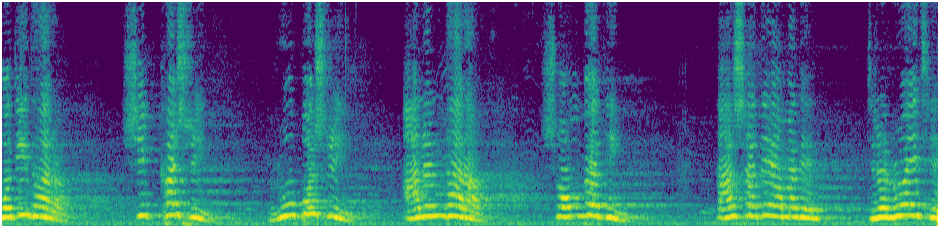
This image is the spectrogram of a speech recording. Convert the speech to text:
গতিধারা শিক্ষাশ্রী, রূপশ্রী আনন্দধারা সম্প্রতি তার সাথে আমাদের যেটা রয়েছে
